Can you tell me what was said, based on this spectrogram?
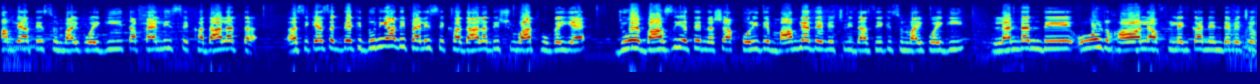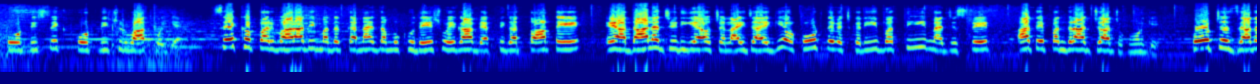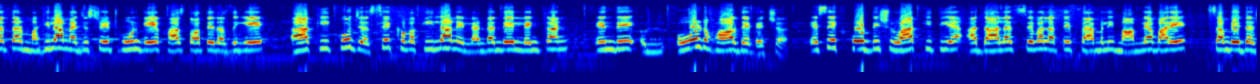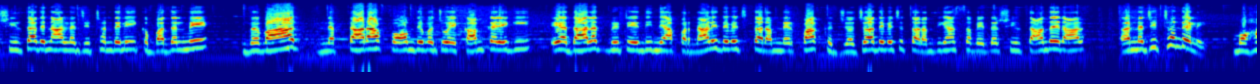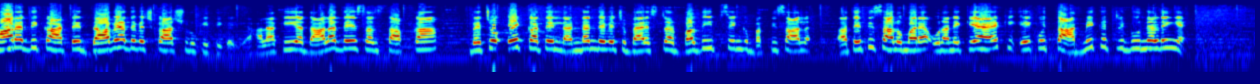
ਮਾਮਲਿਆਂ ਤੇ ਸੁਣਵਾਈ ਹੋਏਗੀ, ਤਾਂ ਪਹਿਲੀ ਸਿੱਖ ਅਦਾਲਤ, ਅਸੀਂ ਕਹਿ ਸਕਦੇ ਹਾਂ ਕਿ ਦੁਨੀਆ ਦੀ ਪਹਿਲੀ ਸਿੱਖ ਅਦਾਲਤ ਦੀ ਸ਼ੁਰੂਆਤ ਹੋ ਗਈ ਹੈ, ਜੋ ਹੈ ਬਾਜ਼ੀ ਅਤੇ ਨਸ਼ਾਖੋਰੀ ਦੇ ਮਾਮਲਿਆਂ ਦੇ ਵਿੱਚ ਵੀ ਦੱਸਦੀ ਹੈ ਕਿ ਸੁਣਵਾਈ ਹੋਏਗੀ। ਲੰਡਨ ਦੇ old hall of Lincoln inn ਦੇ ਵਿੱਚ ਕੋਰਟ ਦੀ, ਸਿੱਖ ਕੋਰਟ ਦੀ ਸ਼ੁਰੂਆਤ ਹੋਈ ਹੈ। ਸਿੱਖ ਪਰਿਵਾਰਾਂ ਦੀ ਮਦਦ ਕਰਨਾ ਇਸ ਦਾ ਮੁੱਖ ਉਦੇਸ਼ ਹੋਏਗਾ। ਵਿਅਕਤੀਗਤ ਤੌਰ ਤੇ ਇਹ ਅਦਾਲਤ ਜਿਹੜੀ ਹੈ, ਉਹ ਚਲਾਈ ਜਾਏਗੀ ਔਰ ਕੋਰਟ ਦੇ ਵਿੱਚ ਕਰੀਬ 30 ਮੈਜਿਸਟ੍ਰੇਟ ਅਤੇ 15 ਜੱਜ ਹੋਣਗੇ। ਕੋਰਟ 'ਚ ਜ਼ਿਆਦਾਤਰ ਮਹਿਲਾ ਮੈਜਿਸਟ੍ਰੇਟ ਹੋਣਗੇ। ਖਾਸ ਤੌਰ ਤੇ ਦੱਸ ਦਈਏ ਕਿ ਕੁਝ ਸਿੱਖ ਵਕੀਲਾਂ ਨੇ ਲੰਡਨ ਦੇ ਲਿੰਕਨ ਇਨ ਦੇ 올ਡ ਹਾਲ ਦੇ ਵਿੱਚ ਇਸ ਇੱਕ ਕੋਰਟ ਦੀ ਸ਼ੁਰੂਆਤ ਕੀਤੀ ਹੈ। ਅਦਾਲਤ ਸਿਵਲ ਅਤੇ ਫੈਮਿਲੀ ਮਾਮਲਿਆਂ ਬਾਰੇ ਸੰਵੇਦਨਸ਼ੀਲਤਾ ਦੇ ਨਾਲ ਨਜਿੱਠਣ ਦੇ ਲਈ ਇੱਕ ਬਦਲਵੇਂ ਵਿਵਾਦ ਨਿਪਟਾਰਾ ਫਾਰਮ ਦੇ ਵਜੋਂ ਇਹ ਕੰਮ ਕਰੇਗੀ। ਇਹ ਅਦਾਲਤ ਬ੍ਰਿਟੇਨ ਦੀ ਨਿਆਂ ਪ੍ਰਣਾਲੀ ਦੇ ਵਿੱਚ ਧਰਮ ਨਿਰਪੱਖ ਜੱਜਾਂ ਦੇ ਵਿੱਚ ਧਰਮ ਦੀਆਂ ਸੰਵੇਦਨਸ਼ੀਲਤਾ ਦੇ ਨਾਲ ਨਜਿੱਠਣ ਦੇ ਲਈ ਮੁਹਾਰਤ ਦੀ ਘਾਟ ਤੇ ਦਾਅਵਿਆਂ ਦੇ ਵਿਚਕਾਰ ਸ਼ੁਰੂ ਕੀਤੀ ਗਈ ਹੈ। ਹਾਲਾਂਕਿ ਅਦਾਲਤ ਦੇ ਸੰਸਥਾਪਕਾਂ ਵਿੱਚੋਂ ਇੱਕ ਅਤੇ ਲੰਡਨ ਦੇ ਵਿੱਚ ਬੈਰਿਸਟਰ ਬਲਦੀਪ ਸਿੰਘ 32 ਸਾਲ ਅ, 33 ਸਾਲ ਉਮਰ ਹੈ। ਉਹਨਾਂ ਨੇ ਕਿਹਾ ਹੈ ਕਿ ਇਹ ਕੋਈ ਧਾਰਮਿਕ ਟ੍ਰਿਬਿਊਨਲ ਨਹੀਂ ਹੈ।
